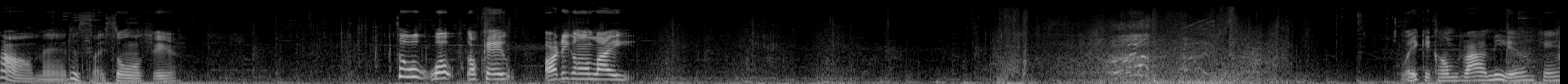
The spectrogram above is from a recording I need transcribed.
Oh man, this is like so unfair. So, well, okay, are they gonna like... Well, he could come by me, yeah, okay.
